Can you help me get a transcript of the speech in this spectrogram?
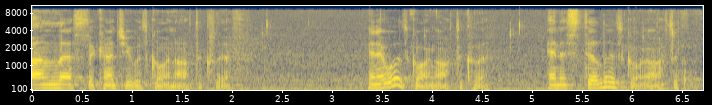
unless the country was going off the cliff. And it was going off the cliff. And it still is going off the cliff.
